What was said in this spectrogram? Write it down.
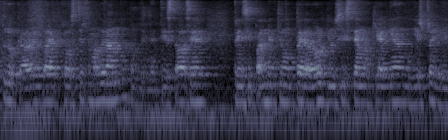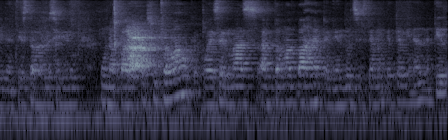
futuro. Cada vez va a haber clústeres más grandes, donde el dentista va a ser principalmente un operador de un sistema que alguien administra y el dentista va a recibir una paga por su trabajo, que puede ser más alta o más baja dependiendo del sistema en que termines metido.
